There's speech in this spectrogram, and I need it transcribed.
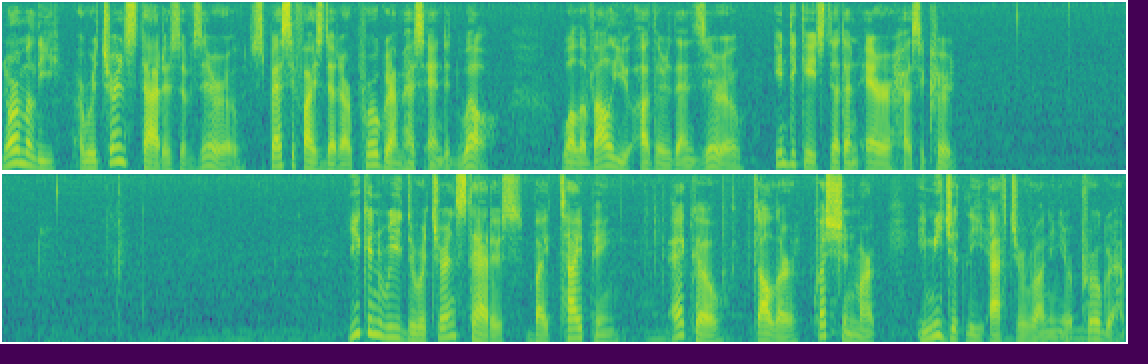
Normally, a return status of 0 specifies that our program has ended well, while a value other than 0 indicates that an error has occurred. You can read the return status by typing echo dollar question mark immediately after running your program.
